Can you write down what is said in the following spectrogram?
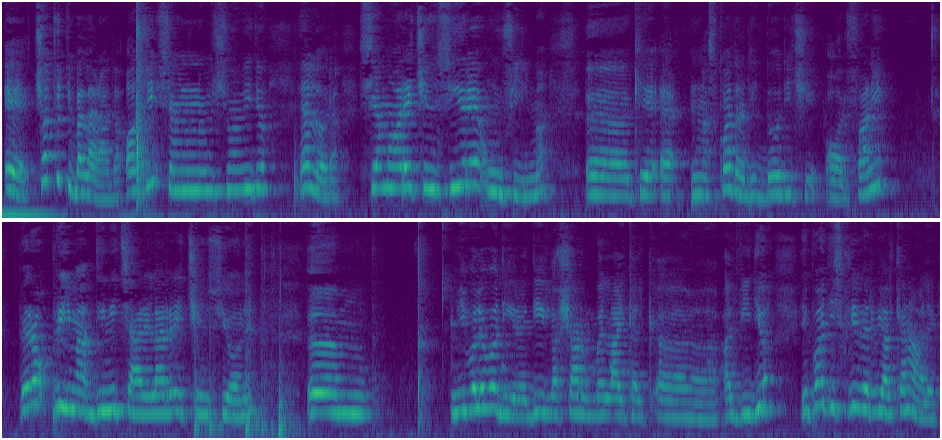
E ciao a tutti bella raga, oggi siamo in un nuovissimo video. E allora siamo a recensire un film eh, che è una squadra di 12 orfani. Però prima di iniziare la recensione um, vi volevo dire di lasciare un bel like al, uh, al, video e poi di iscrivervi al canale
